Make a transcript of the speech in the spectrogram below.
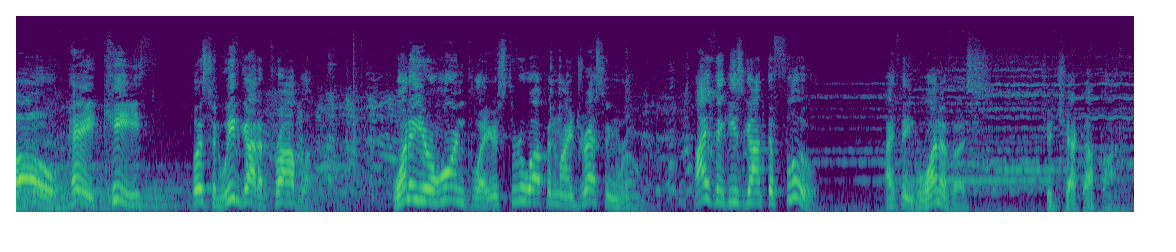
Oh, hey, Keith. Listen, we've got a problem. One of your horn players threw up in my dressing room. I think he's got the flu. I think one of us should check up on him.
